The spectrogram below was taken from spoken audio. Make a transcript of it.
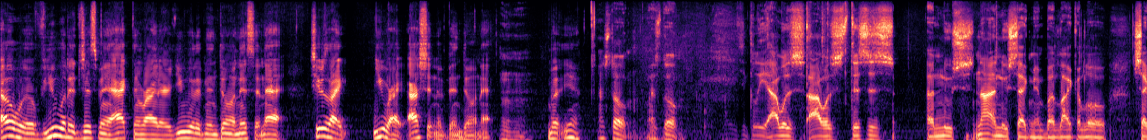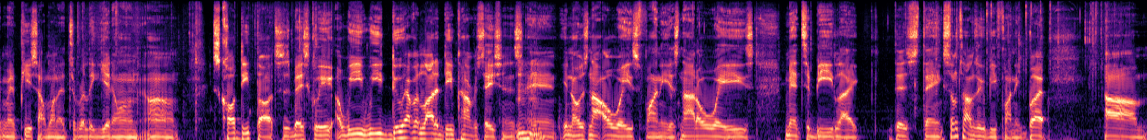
oh, well, if you would have just been acting right or you would have been doing this and that, she was like, you right, I shouldn't have been doing that. But yeah, That's dope. That's dope. Basically, I was I was. This is a new, not a new segment, but like a little segment piece I wanted to really get on. Um, it's called Deep Thoughts. It's basically uh, we we do have a lot of deep conversations, and you know it's not always funny. It's not always meant to be like this thing. Sometimes it could be funny, but um,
